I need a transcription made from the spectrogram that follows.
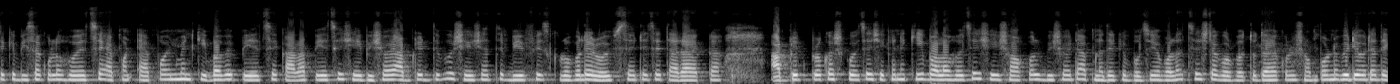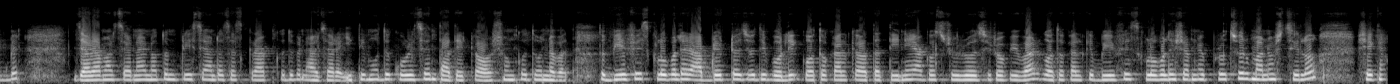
থেকে ভিসাগুলো হয়েছে, এখন অ্যাপয়েন্টমেন্ট কীভাবে পেয়েছে, কারা পেয়েছে সেই বিষয়ে আপডেট দেব। সেই সাথে বিএফএস গ্লোবালের ওয়েবসাইটে যে তারা একটা আপডেট প্রকাশ করেছে, সেখানে কি বলা হয়েছে সেই সকল বিষয়টা আপনাদেরকে বুঝিয়ে বলার চেষ্টা করব। তো দয়া করে সম্পূর্ণ ভিডিওটা দেখবেন। যারা আমার চ্যানেল নতুন প্লিজ চ্যানেলটা সাবস্ক্রাইব করে দেবেন। আর যারা ইতিমধ্যে করেছেন, তাদেরকে অসংখ্য ধন্যবাদ। তো বিএফএস গ্লোবালের আপডেটটা যদি বলি, গতকালকে অর্থাৎ তিনই আগস্ট, রোজ রবিবার, গতকালকে বিএফএস গ্লোবালের সামনে প্রচুর মানুষ ছিল। সেখানে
